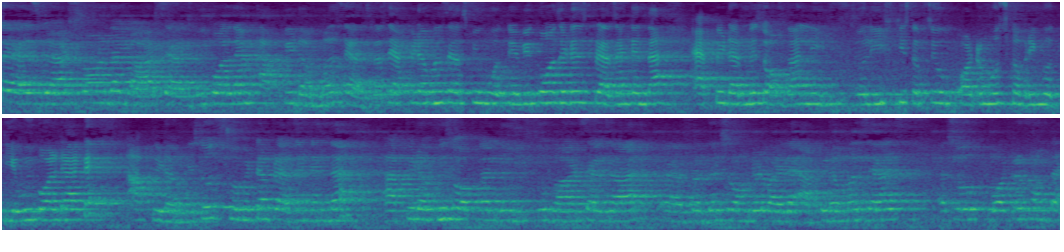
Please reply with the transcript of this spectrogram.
cells that form the guard cells we call them epidermal cells वैसे epidermal cells क्यों बोलते हैं because it is present in the epidermis of the leaf जो leaf की सबसे outermost covering होती है call that epidermis so stomata present in the epidermis of the leaf so guard cells are uh, further surrounded by the epidermal cells uh, so water from the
